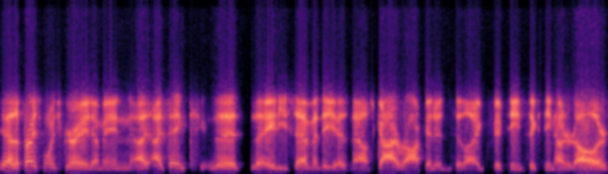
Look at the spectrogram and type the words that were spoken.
Yeah, the price point's great. I mean, I, I think that the 8070 has now skyrocketed to like fifteen, sixteen hundred dollars.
